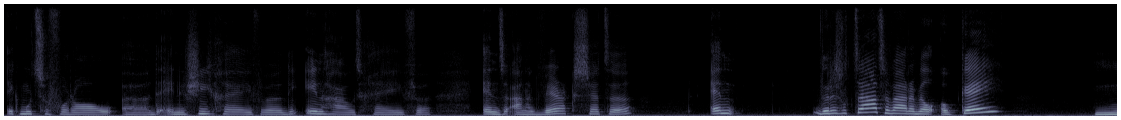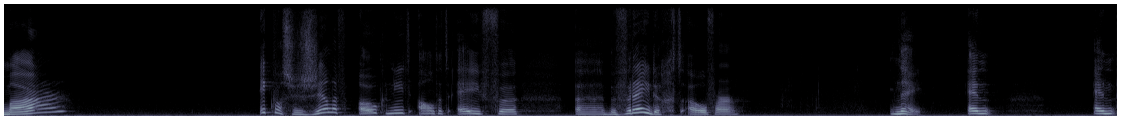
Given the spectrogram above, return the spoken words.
Ik moet ze vooral uh, de energie geven, die inhoud geven en ze aan het werk zetten. En de resultaten waren wel oké, maar ik was er zelf ook niet altijd even uh, bevredigd over. Nee. En, en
